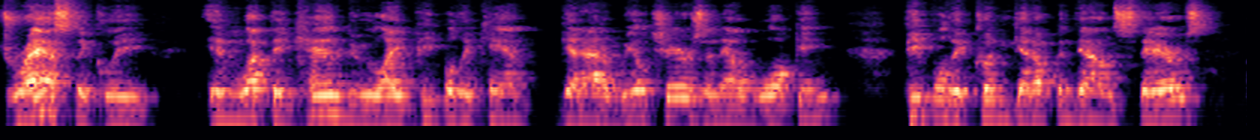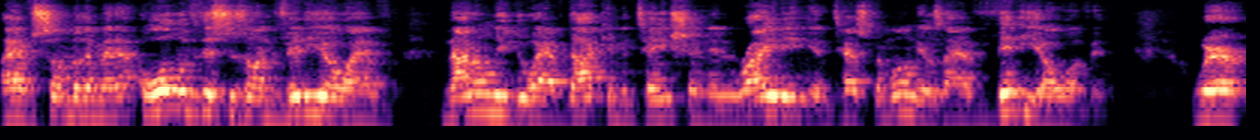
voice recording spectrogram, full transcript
drastically in what they can do, like people that can't get out of wheelchairs are now walking, people that couldn't get up and down stairs. I have some of them, and all of this is on video. I have not only do I have documentation in writing and testimonials, I have video of it where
